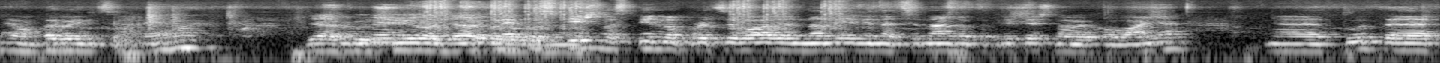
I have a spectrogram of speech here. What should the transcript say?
Ми вам даруємо цю книгу. Дякую, Ми- щиро, дякую. Ми успішно спільно працювали на ниві національно-патріотичного виховання. Е, Тут е,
